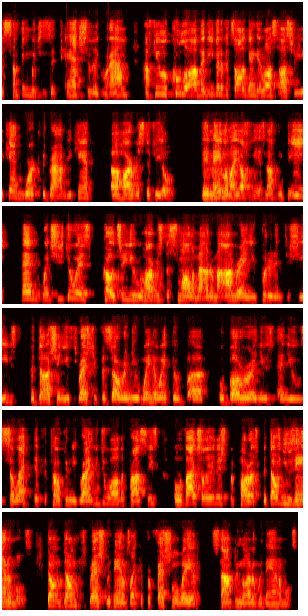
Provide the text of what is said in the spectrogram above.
Is something which is attached to the ground. It, even if it's all going to get lost. Also, you can't work the ground. You can't uh, harvest the field. He has nothing to eat. Then what you do is kotzer, you harvest a small amount of ma'amre and you put it into sheaves, dash and you thresh it for zora and you winnow it to uh, ubora and you and you select it for token, you grind, you do all the process. But don't use animals. Don't don't thresh with animals like a professional way of stomping on it with animals.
